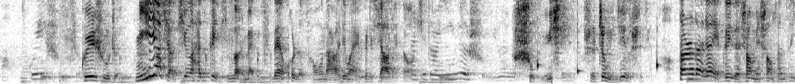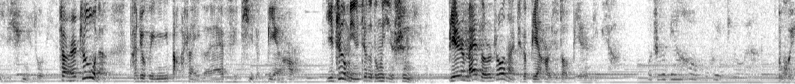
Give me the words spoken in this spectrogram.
哦，归属者。归属者，你要想听还是可以听到，你买个磁带或者从哪个地方也可以下载到。但这段音乐属于我？属于谁的？是证明这个事情啊。当然，大家也可以在上面上传自己的虚拟作品。上传之后呢，他就会给你打上一个 NFT 的编号，以证明这个东西是你的。别人买走了之后呢，这个编号就到别人名下。我这个编号不会丢呀？不会。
